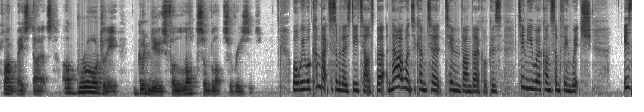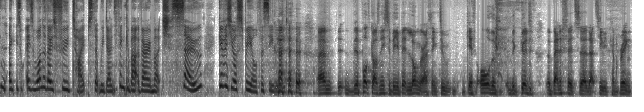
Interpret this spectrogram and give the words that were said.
plant based diets are broadly good news for lots and lots of reasons. Well, we will come back to some of those details, but now I want to come to Tim Van Berkel because Tim, you work on something which isn't is one of those food types that we don't think about very much. So, give us your spiel for seaweed. um, the podcast needs to be a bit longer, I think, to give all the the good benefits uh, that seaweed can bring.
